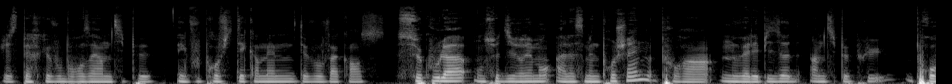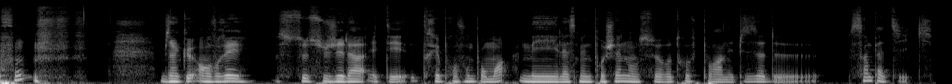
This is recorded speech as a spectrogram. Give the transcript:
J'espère que vous bronzez un petit peu et que vous profitez quand même de vos vacances. Ce coup-là, on se dit vraiment à la semaine prochaine pour un nouvel épisode un petit peu plus profond. Bien que en vrai, ce sujet-là était très profond pour moi. Mais la semaine prochaine, on se retrouve pour un épisode euh, sympathique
